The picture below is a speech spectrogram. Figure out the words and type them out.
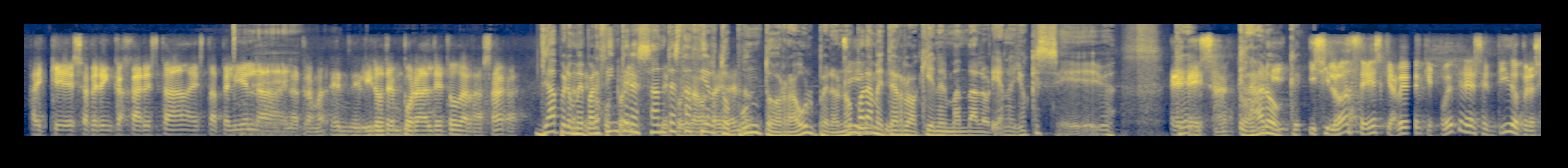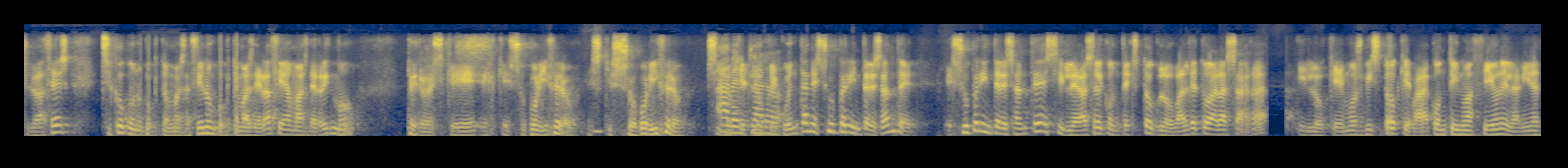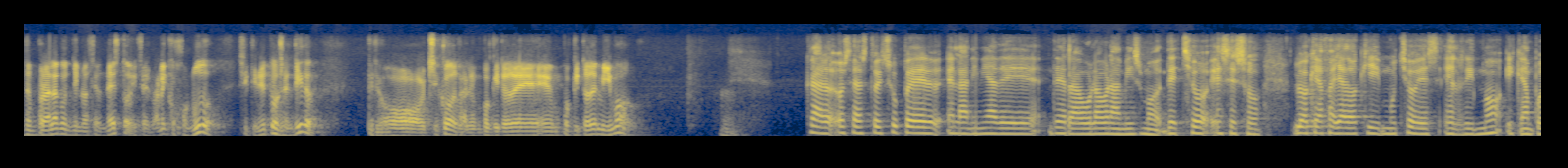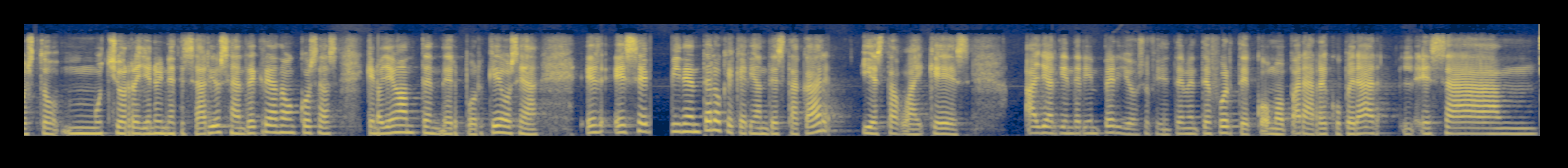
hay que saber encajar esta, esta peli en, la, en, la trama- en el hilo temporal de toda la saga. Ya, pero me parece ahí, interesante hasta cierto punto, Raúl, pero no Sí, para meterlo aquí en el Mandaloriano. Yo qué sé. Eh, Exacto. Claro. Y, que- y si lo haces, que a ver, que puede tener sentido, pero si lo haces, chico, con un poquito más de acción, un poquito más de gracia, más de ritmo. Pero es que es que es soporífero, es que es soporífero. Si lo, ver, que, lo claro. que cuentan es súper interesante. Es súper interesante si le das el contexto global de toda la saga y lo que hemos visto que va a continuación en la línea temporal a continuación de esto. Y dices, vale, cojonudo, si tiene todo sentido. Pero, chico, dale un poquito de, un poquito de mimo. Claro, o sea, estoy súper en la línea de, Raúl ahora mismo. De hecho, es eso. Lo que ha fallado aquí mucho es el ritmo y que han puesto mucho relleno innecesario. Se han recreado cosas que no llegan a entender por qué. O sea, es, es evidente lo que querían destacar y está guay, que es hay alguien del imperio suficientemente fuerte como para recuperar esa mm,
